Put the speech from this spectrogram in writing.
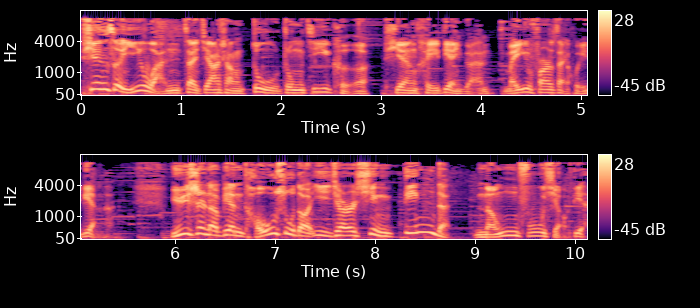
天色已晚，再加上肚中饥渴，天黑店远，没法再回店了。于是呢，便投诉到一家姓丁的农夫小店。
